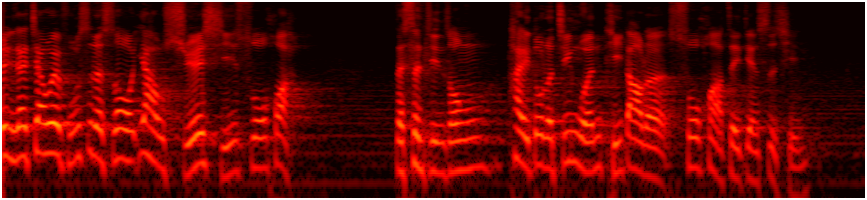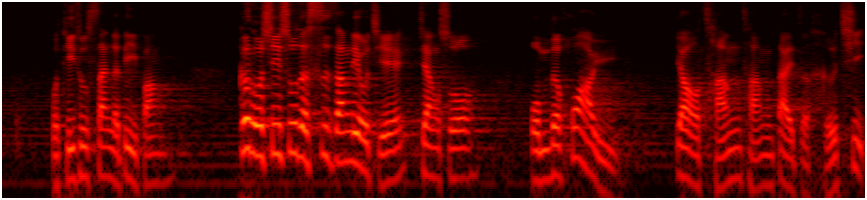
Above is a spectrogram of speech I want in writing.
以你在教会服侍的时候要学习说话。在圣经中太多的经文提到了说话这件事情，我提出三个地方：哥罗西书的四章六节这样说，我们的话语要常常带着和气。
